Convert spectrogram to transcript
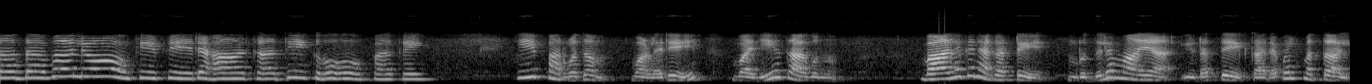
തദവലോകിഭിരാഗതി ഗോപകൈ ഈ പർവതം വളരെ വലിയതാകുന്നു. ബാലകനാകട്ടെ മൃദുലമായ ഇടത്തെ കരപത്മത്താൽ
